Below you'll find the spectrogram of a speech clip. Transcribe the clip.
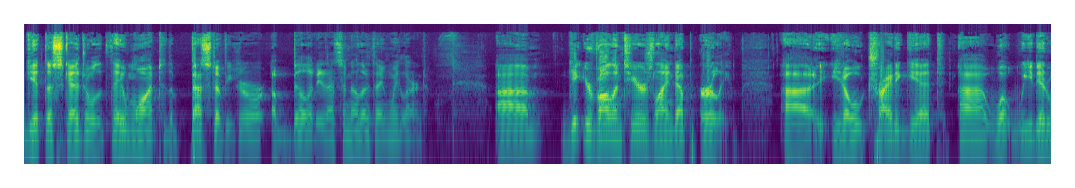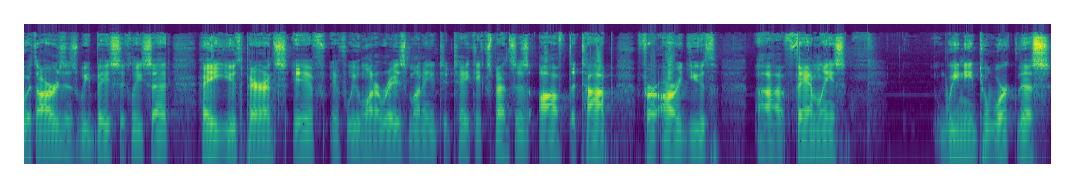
get the schedule that they want to the best of your ability. That's another thing we learned. Um, get your volunteers lined up early. Uh, you know, try to get uh, what we did with ours is we basically said, "Hey, youth parents, if if we want to raise money to take expenses off the top for our youth uh, families, we need to work this.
